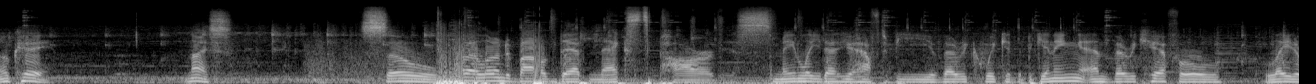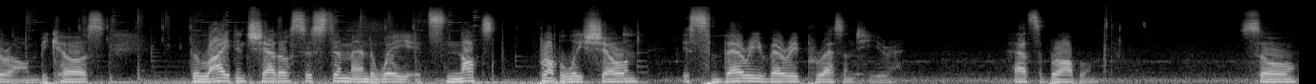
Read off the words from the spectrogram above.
Okay. Nice. So, what I learned about that next part is mainly that you have to be very quick at the beginning and very careful later on because the light and shadow system and the way it's not properly shown is very very present here. That's a problem. So,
